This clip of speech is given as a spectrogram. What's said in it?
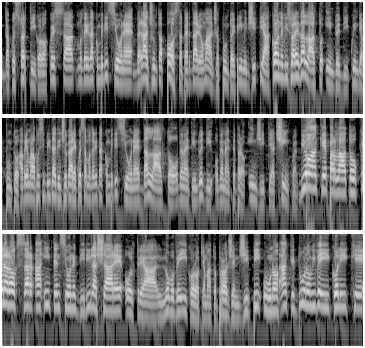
da questo articolo, questa modalità competizione verrà aggiunta apposta per dare omaggio appunto ai primi GTA con visuale dall'alto in 2D, quindi appunto avremo la possibilità di giocare questa modalità competizione dall'alto, ovviamente in 2D, ovviamente però in GTA 5. Vi ho anche parlato che la Rockstar ha intenzione di rilasciare oltre al nuovo veicolo chiamato Progen GP1 anche due nuovi veicoli che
